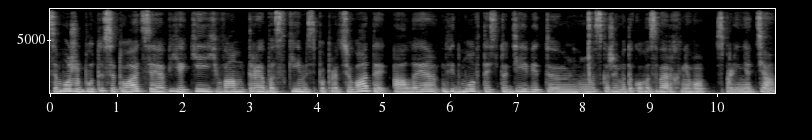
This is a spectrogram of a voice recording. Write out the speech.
Це може бути ситуація, в якій вам треба з кимсь попрацювати, але відмовтесь тоді від, ем, скажімо, такого зверхнього сприйняття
